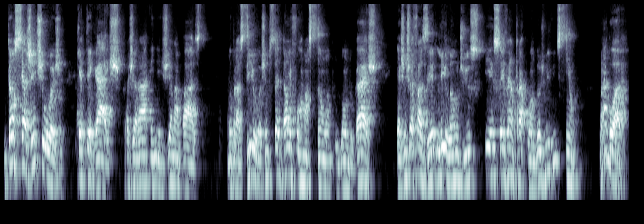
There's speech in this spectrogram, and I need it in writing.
Então, se a gente hoje quer ter gás para gerar energia na base no Brasil, a gente precisa dar uma informação para o dono do gás e a gente vai fazer leilão disso e isso aí vai entrar quando? 2025. Não é agora.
